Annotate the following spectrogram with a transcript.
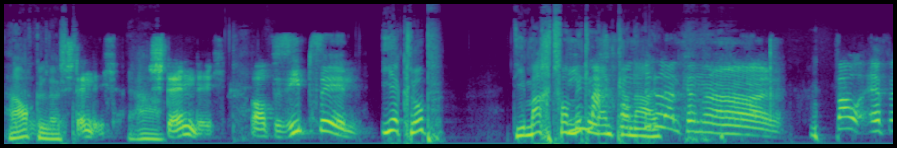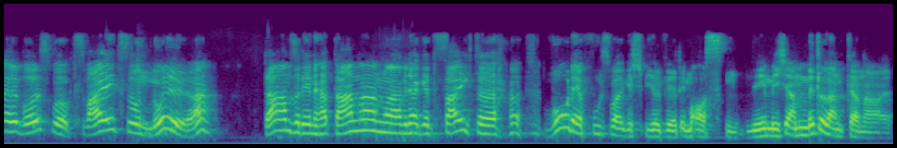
Hat auch gelöscht. Ständig. Ja. Ständig. Auf 17. Ihr Club, die Macht vom Mittellandkanal. Macht vom Mittellandkanal. VfL Wolfsburg 2 zu 0. Ja? Da haben sie den Herr Danan mal wieder gezeigt, äh, wo der Fußball gespielt wird im Osten, nämlich am Mittellandkanal.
